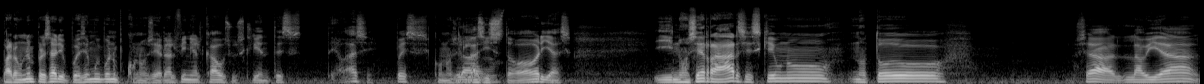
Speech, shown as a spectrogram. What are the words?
para un empresario puede ser muy bueno conocer al fin y al cabo sus clientes de base pues conocer las historias y no cerrarse, es que uno no todo O sea, la vida,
